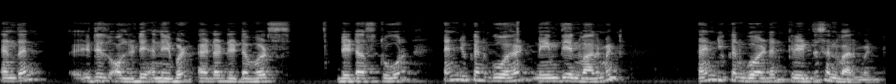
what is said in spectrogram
and then it is already enabled add a dataverse data store and you can go ahead name the environment and you can go ahead and create this environment.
